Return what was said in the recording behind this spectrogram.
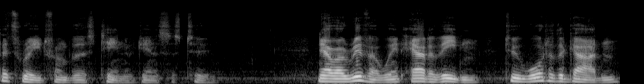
Let's read from verse 10 of Genesis 2. Now a river went out of Eden to water the garden,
